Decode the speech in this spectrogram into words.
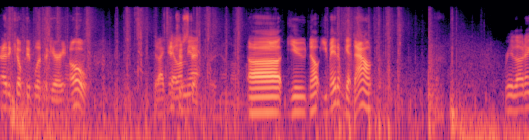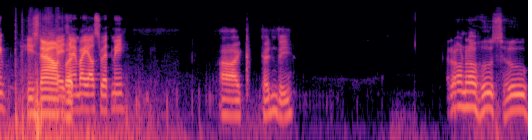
I had to kill people at the Gary. Oh, Did I kill him interesting. yet? Uh, you no, you made him get down. Reloading. He's down, hey, is anybody else with me? Uh, I couldn't be. I don't know who's who.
